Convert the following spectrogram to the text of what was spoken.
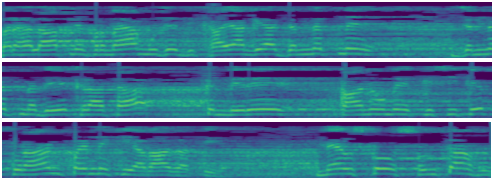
برحال آپ نے فرمایا مجھے دکھایا گیا جنت میں جنت میں دیکھ رہا تھا کہ میرے کانوں میں کسی کے قرآن پڑھنے کی آواز آتی ہے۔ میں اس کو سنتا ہوں۔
